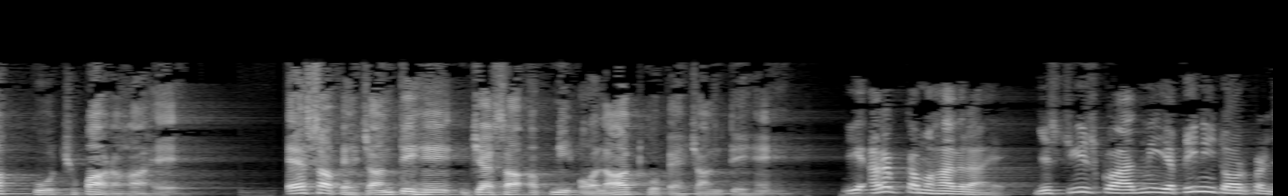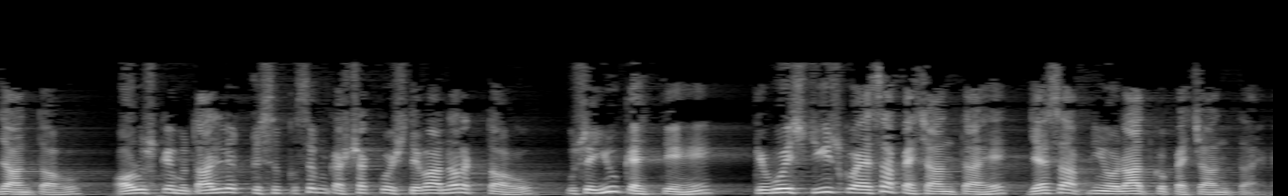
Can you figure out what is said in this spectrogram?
حق کو چھپا رہا ہے۔ ایسا پہچانتے ہیں جیسا اپنی اولاد کو پہچانتے ہیں۔ یہ عرب کا محاورہ ہے۔ جس چیز کو آدمی یقینی طور پر جانتا ہو اور اس کے متعلق کسی قسم کا شک و اشتباہ نہ رکھتا ہو، اسے یوں کہتے ہیں کہ وہ اس چیز کو ایسا پہچانتا ہے جیسا اپنی اولاد کو پہچانتا ہے۔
